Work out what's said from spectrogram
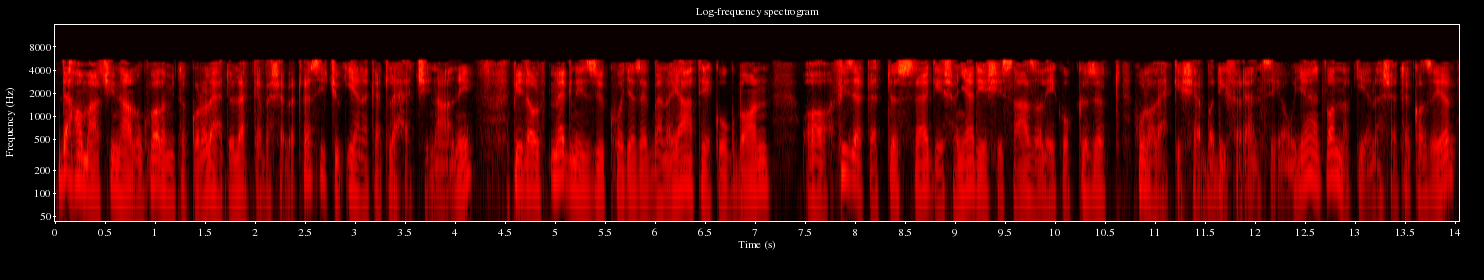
De ha már csinálunk valamit, akkor a lehető legkevesebbet veszítjük, ilyeneket lehet csinálni. Például megnézzük, hogy ezekben a játékokban a fizetett összeg és a nyerési százalékok között hol a legkisebb a differencia. Ugye? Hát vannak ilyen esetek azért.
